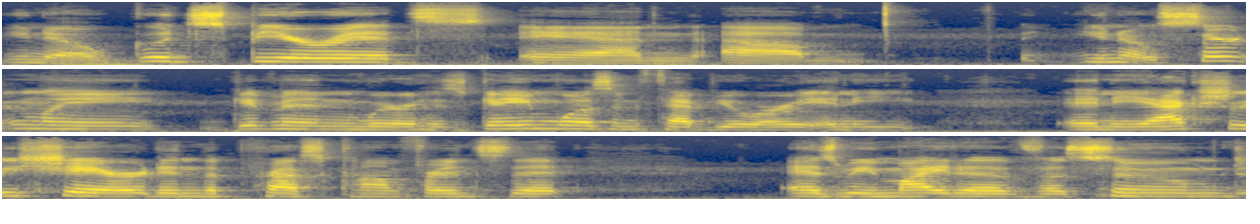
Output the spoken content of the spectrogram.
you know, good spirits, and um, you know, certainly given where his game was in February, and he and he actually shared in the press conference that, as we might have assumed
